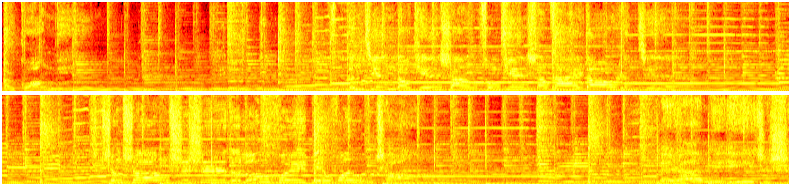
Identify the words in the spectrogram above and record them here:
而光明。从人间到天上，从天上再到人间，这生生世世的轮回变幻无常，美然你一直是。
